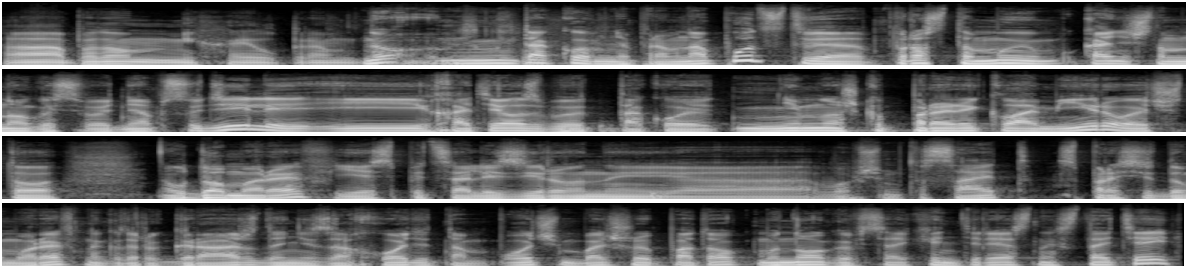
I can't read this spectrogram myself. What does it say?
а потом Михаил прям... Ну, не такое мне прям напутствие. Просто мы, конечно, много сегодня обсудили, и хотелось бы такой немножко прорекламировать, что у Дом РФ есть специализированный, э, в общем-то, сайт «Спроси Дом РФ», на который граждане заходят, там очень большой поток, много всяких интересных статей,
